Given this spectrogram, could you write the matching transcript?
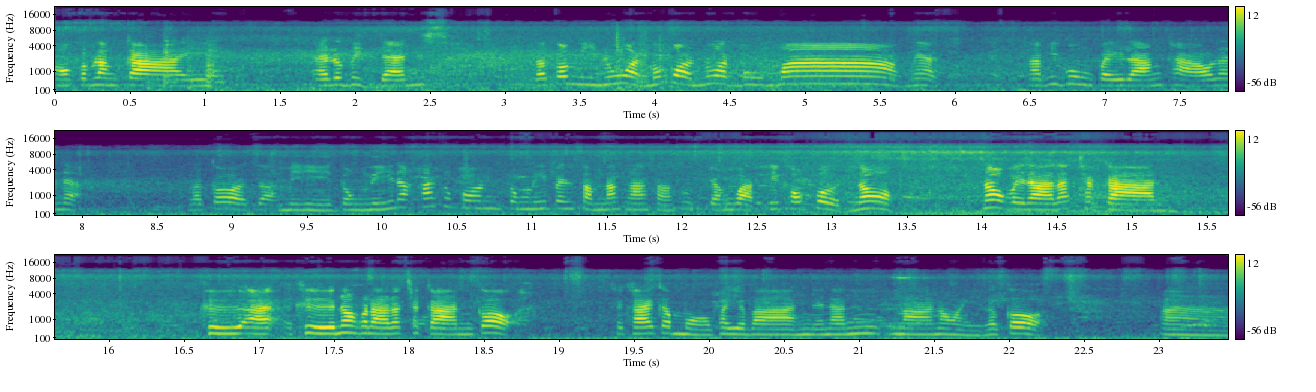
ออกกำลังกายแอโรบิกแดนซ์แล้วก็มีนวดเมื่อก่อนนวดบูมมากเนี่ยนะพี่บุ้งไปล้างเท้าแล้วเนี่ย แล้วก็จะมีตรงนี้นะคะทุกคนตรงนี้เป็นสำนักงานสาธารณสุขจังหวัดที่เขาเปิดนอก นอกเวลาราชการ คืออะคือนอกเวลาราชการก็คล้ายๆกับหมอพยาบาลในนั้นมาหน่อยแล้วก็อ่า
